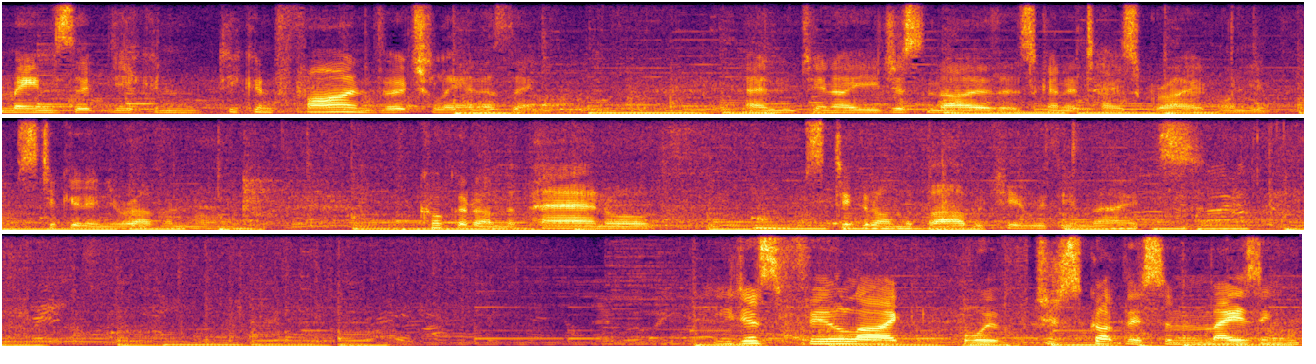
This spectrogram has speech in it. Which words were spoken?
means that you can you can find virtually anything and you know you just know that it's going to taste great when you stick it in your oven or cook it on the pan or stick it on the barbecue with your mates. You just feel like we've just got this amazing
